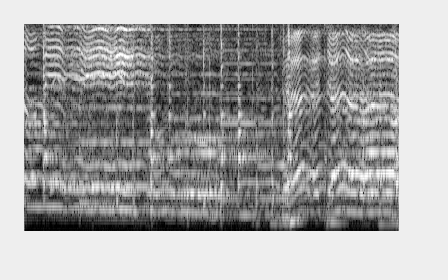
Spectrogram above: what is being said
સમેસુ રજસ્ત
